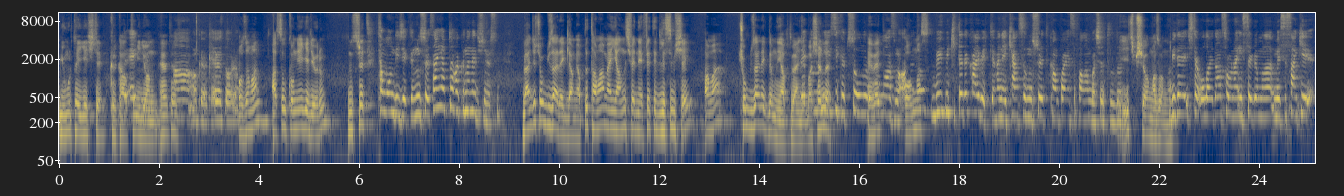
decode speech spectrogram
Yumurtayı geçti. 46 Egg mi? milyon. Evet evet. Aa okey okey evet doğru. O zaman asıl konuya geliyorum. Nusret Tam onu diyecektim. Nusret sen yaptığı hakkında ne düşünüyorsun? Bence çok güzel reklam yaptı. Tamamen yanlış ve nefret edilisi bir şey ama çok güzel reklamını yaptı bence. Reklamın Başarılı. iyisi kötüsü olur Evet, olmaz mı? Aslında olmaz. çok büyük bir kitle de kaybetti. Hani Cancel Nusret kampanyası falan başlatıldı. Hiçbir şey olmaz onunla. Bir de işte olaydan sonra Instagram'ına Messi sanki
